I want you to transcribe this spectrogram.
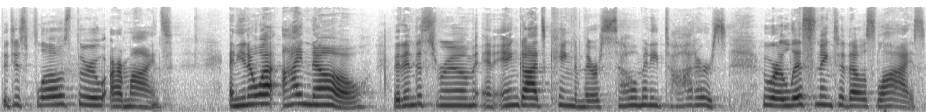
that just flows through our minds. And you know what? I know that in this room and in God's kingdom, there are so many daughters who are listening to those lies.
